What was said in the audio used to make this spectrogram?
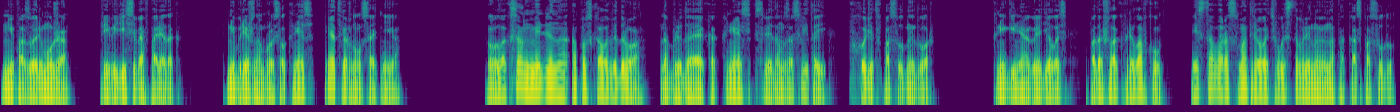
Не позорь мужа! Приведи себя в порядок!» Небрежно бросил князь и отвернулся от нее. Волоксан медленно опускал ведро, наблюдая, как князь следом за свитой входит в посудный двор. Княгиня огляделась, подошла к прилавку и стала рассматривать выставленную на показ посуду.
